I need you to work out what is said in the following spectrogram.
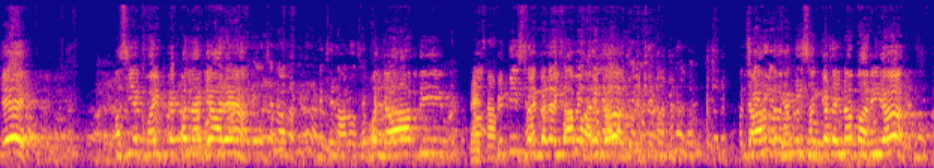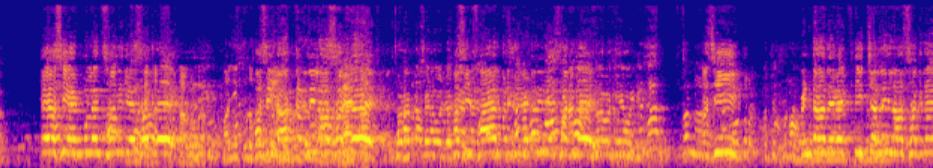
ਕਿ ਅਸੀਂ ਇੱਕ ਵਾਈਟ ਪੇਪਰ ਲੈ ਕੇ ਆ ਰਹੇ ਹਾਂ। ਪਿੱਛੇ ਨਾਲ ਉਸੇ ਪੰਜਾਬ ਦੀ ਵਿੱਤੀ ਸੰਕਟ ਇੰਨਾ ਭਾਰੀ ਆ। ਪੰਜਾਬ ਦਾ ਵਿੱਤੀ ਸੰਕਟ ਇੰਨਾ ਭਾਰੀ ਆ ਕਿ ਅਸੀਂ ਐਂਬੂਲੈਂਸਾਂ ਨਹੀਂ ਦੇ ਸਕਦੇ। ਅਸੀਂ ਡਾਕਟਰ ਨਹੀਂ ਲਾ ਸਕਦੇ। ਥੋੜਾ ਪਿੱਛੇ ਹੋ ਜਾਓ। ਅਸੀਂ ਫਾਇਰ ਬ੍ਰਿਗੇਡ ਨਹੀਂ ਦੇ ਸਕਦੇ। ਅਸੀਂ ਪਿੰਡਾਂ ਦੇ ਵਿੱਚ ਟੀਚਰ ਨਹੀਂ ਲਾ ਸਕਦੇ।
